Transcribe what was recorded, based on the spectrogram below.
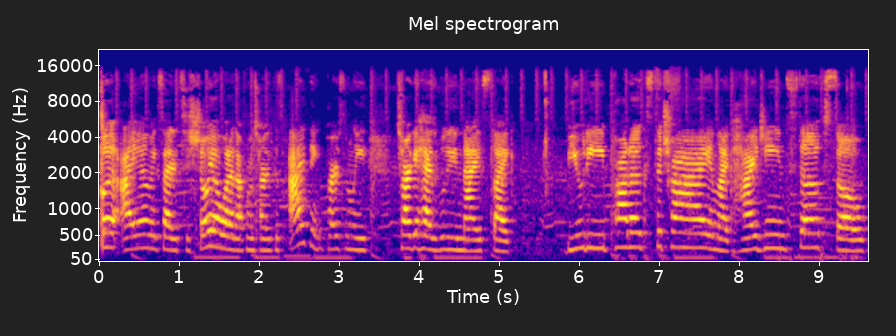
But i am excited to show y'all what i got from target because i think personally target has really nice like beauty products to try and like hygiene stuff. So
